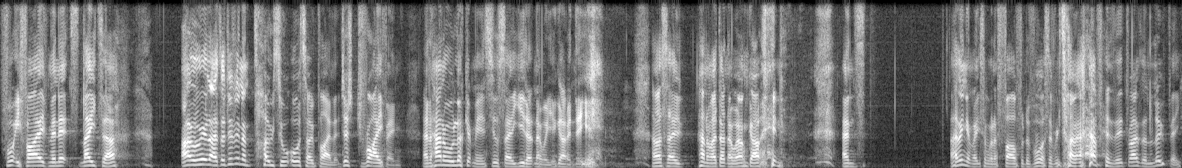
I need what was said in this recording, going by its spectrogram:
45 minutes later, I realize I've just been on total autopilot, just driving. And Hannah will look at me and she'll say, You don't know where you're going, do you? And I'll say, Hannah, I don't know where I'm going. and I think it makes want to file for divorce every time it happens. It drives her loopy.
